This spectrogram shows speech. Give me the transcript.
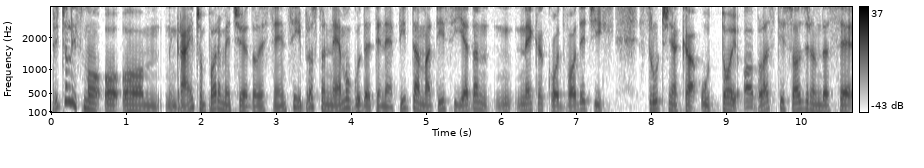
pričali smo o, o graničnom poremećaju adolescenciji i prosto ne mogu da te ne pitam, a ti si jedan nekako od vodećih stručnjaka u toj oblasti, s obzirom da se,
